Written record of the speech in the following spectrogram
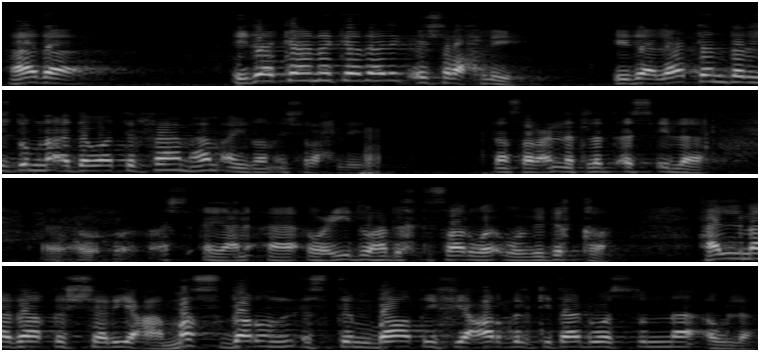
هذا إذا كان كذلك اشرح لي. إذا لا تندرج ضمن أدوات الفهم هم أيضا اشرح لي. صار عندنا ثلاث أسئلة يعني أعيدها باختصار وبدقة. هل مذاق الشريعة مصدر استنباطي في عرض الكتاب والسنة أو لا؟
